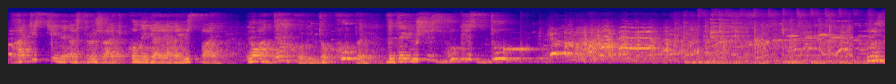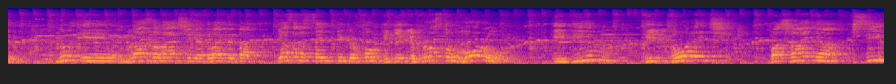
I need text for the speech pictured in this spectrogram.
В хаті стіни аж дрожать, коли я лягаю спать. Ну а деколи то купи видаю ще звуки з і на завершення, давайте так. Я зараз цей мікрофон піднімлю просто вгору, і він відтворить бажання всіх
